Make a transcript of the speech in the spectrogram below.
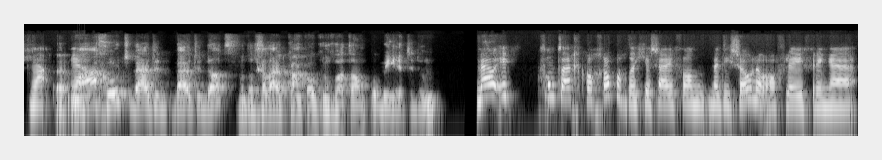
Ja, uh, ja, Maar goed, buiten, buiten dat, want dat geluid kan ik ook nog wat aan proberen te doen. Nou, ik vond het eigenlijk wel grappig dat je zei van met die solo-afleveringen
